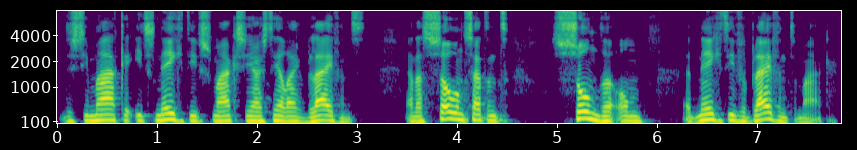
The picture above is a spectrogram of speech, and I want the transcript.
Dus die maken iets negatiefs, maken ze juist heel erg blijvend. En dat is zo ontzettend zonde om het negatieve blijvend te maken.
